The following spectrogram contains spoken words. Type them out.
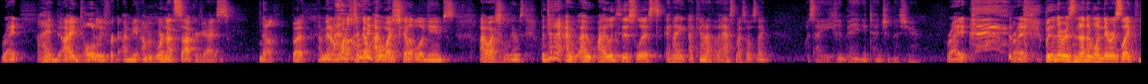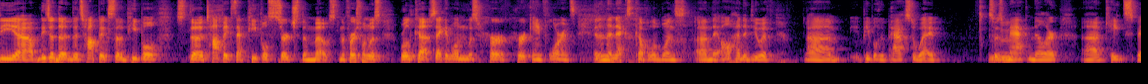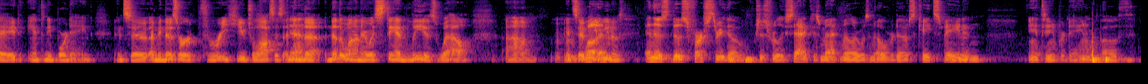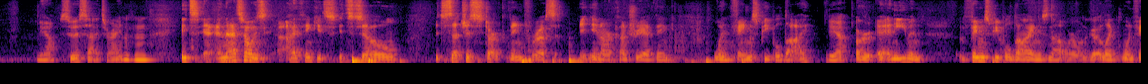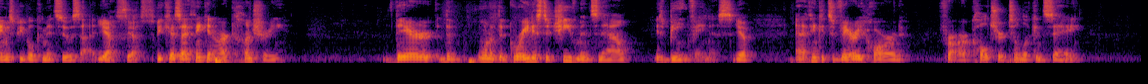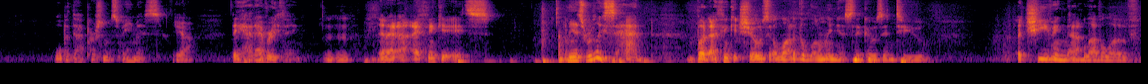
Right. I had, I totally forgot. I mean, I'm, we're not soccer guys, No. but I mean, I I- watched a I couple. like I the watched a couple of games. I watched a couple games, but then I, I I looked at this list and I, I kind of asked myself, I was like, was I even paying attention this year? Right. right. But then there was another one. There was like the uh, these are the the topics that the people the topics that people search the most. And the first one was World Cup. Second one was Hur- Hurricane Florence. And then the next couple of ones um, they all had to do with um, people who passed away. So it was Mac Miller, uh, Kate Spade, Anthony Bourdain, and so I mean those are three huge losses. And then the another one on there was Stan Lee as well. Um, And so Well, you, and, you know and those those first three though just really sad because Mac Miller was an overdose, Kate Spade Mm-hmm. and Anthony Bourdain were both yeah suicides, right? hmm It's and that's always I think it's it's so it's such a stark thing for us in our country. I think when famous people die, yeah or and even famous people dying is not where I want to go. Like when famous people commit suicide, yes yes because I think in our country, they're the one of the greatest achievements now is being famous, yep and I think it's very hard for our culture to look and say, "Well, but that person was famous." yeah they had everything. hmm And I, I think it's, I mean, it's really sad, but I think it shows a lot of the loneliness that goes into achieving that level of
